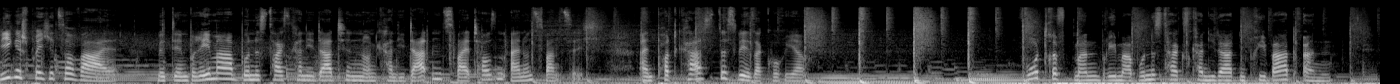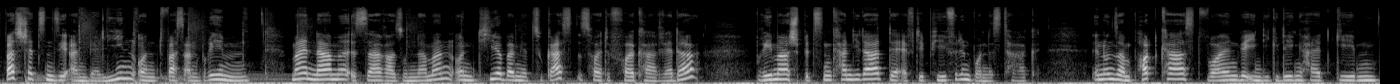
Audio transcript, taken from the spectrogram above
Zwiegespräche zur Wahl mit den Bremer Bundestagskandidatinnen und Kandidaten 2021. Ein Podcast des Weserkurier. Wo trifft man Bremer Bundestagskandidaten privat an? Was schätzen Sie an Berlin und was an Bremen? Mein Name ist Sarah Sundermann und hier bei mir zu Gast ist heute Volker Redder, Bremer Spitzenkandidat der FDP für den Bundestag. In unserem Podcast wollen wir Ihnen die Gelegenheit geben,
